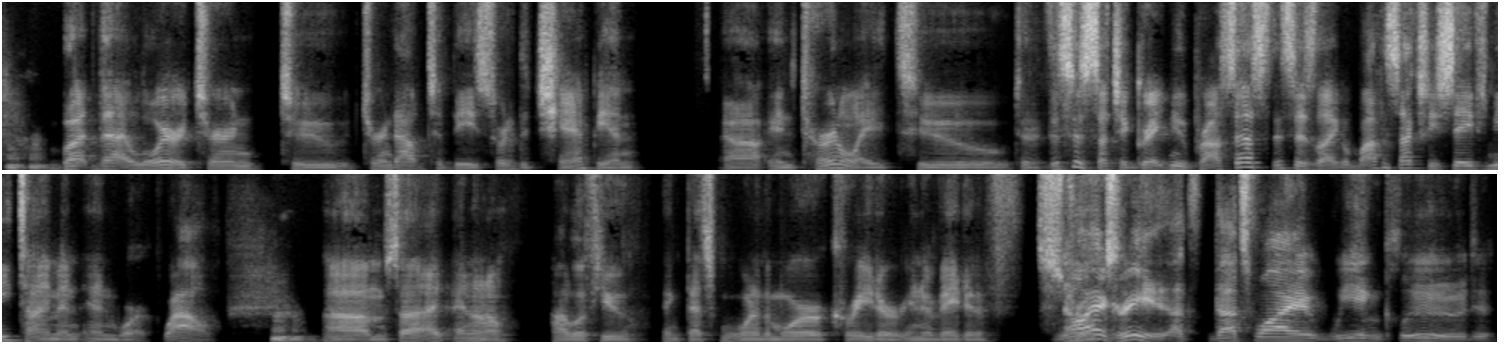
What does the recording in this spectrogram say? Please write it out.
Mm-hmm. But that lawyer turned to turned out to be sort of the champion uh, internally to to this is such a great new process. This is like wow, this actually saves me time and, and work. Wow. Mm-hmm. Um, so I, I don't know. How if you think that's one of the more creative, innovative. No, I agree. That's that's why we include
